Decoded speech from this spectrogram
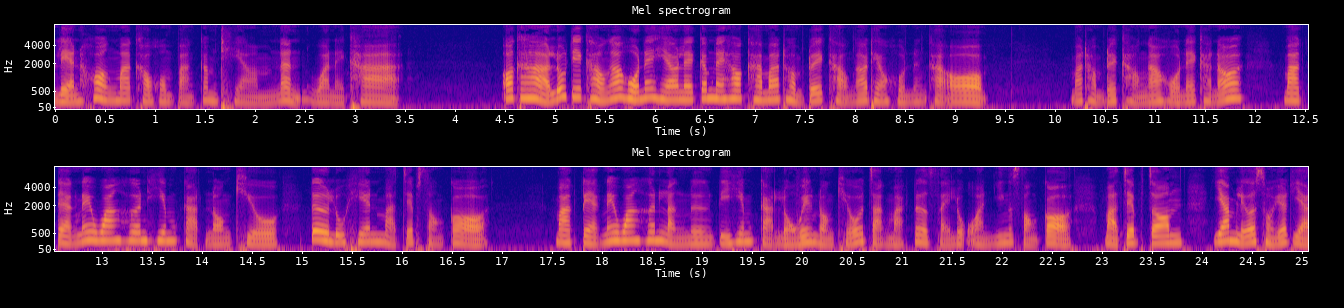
แหลนห้องมาเข้าโฮมปางกำเทียมนั่นว่าไหนค่ะอ๋อค่ะ ลูกตีข่าวเงาโหในเหียวและกำในเฮาค่ะมาถ่อมด้วยข่าวเงาแถวโหนึงค่ะอ้อมาถ่อมด้วยข่าวเงาโหในค่ะเนาะหมากแดงในว่างเฮิรนหิมกัดนองเขียวเตอร์ลูเฮียนมาเจ็บสองก่อหมากแตกในว่างเฮิรนหลังหนึ่งตีหิมกัดลงเว้งหนองเขียวจากหมากเตอร์ใส่ลูกอ่อนยิงสองก่อมาเจ็บจอมย่ำเหลียวส่งยอดยา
